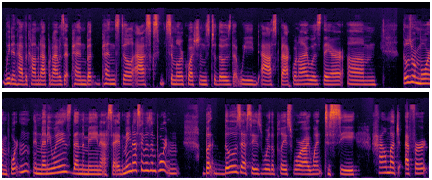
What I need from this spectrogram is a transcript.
we didn't have the Common App when I was at Penn, but Penn still asks similar questions to those that we asked back when I was there. Um, those were more important in many ways than the main essay. The main essay was important, but those essays were the place where I went to see how much effort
